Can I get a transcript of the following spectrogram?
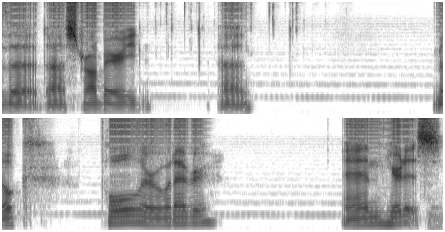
Into the uh, strawberry uh, milk pool or whatever. And here it is,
